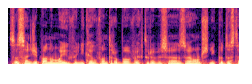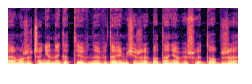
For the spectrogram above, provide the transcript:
Co sądzi Pan o moich wynikach wątrobowych, które wysłałem z załączniku? Dostałem orzeczenie negatywne. Wydaje mi się, że badania wyszły dobrze.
